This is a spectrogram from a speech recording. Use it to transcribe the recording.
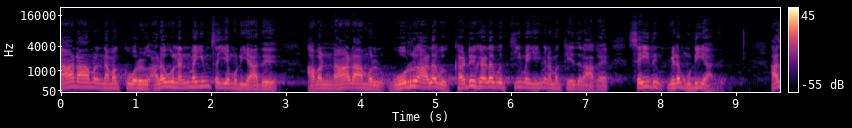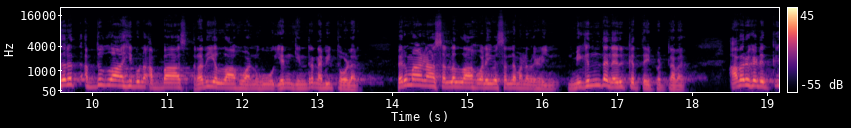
நாடாமல் நமக்கு ஒரு அளவு நன்மையும் செய்ய முடியாது. அவன் நாடாமல் ஒரு அளவு கடுகளவு தீமையையும் நமக்கு எதிராக செய்து விட முடியாது. ஹசரத் அப்துல்லாஹிபுன் அப்பாஸ் ரதி அல்லாஹு அன்ஹு என்கின்ற நபித்தோழர் பெருமானா சல்லல்லாஹு அலைவசல்லம் அவர்களின் மிகுந்த நெருக்கத்தை பெற்றவர். அவர்களுக்கு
